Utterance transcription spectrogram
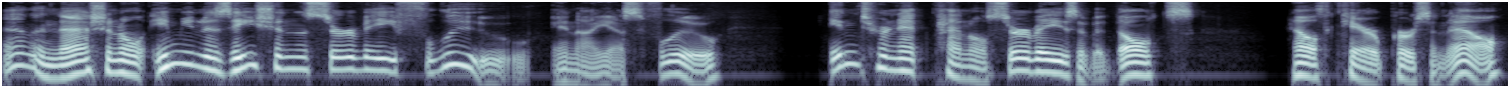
and the National Immunization Survey Flu, NIS Flu, internet panel surveys of adults, healthcare personnel,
